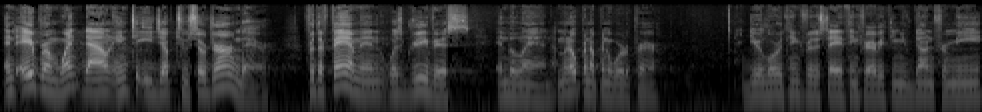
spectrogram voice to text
And Abram went down into Egypt to sojourn there, for the famine was grievous in the land. I'm going to open up in a word of prayer. Dear Lord, thank you for this day. Thank you for everything you've done for me.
